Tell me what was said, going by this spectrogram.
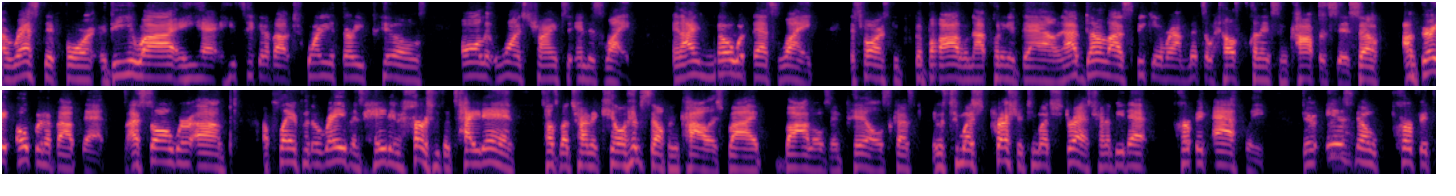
arrested for a DUI. And he had he's taken about 20 to 30 pills all at once trying to end his life. And I know what that's like as far as the, the bottle, not putting it down. And I've done a lot of speaking around mental health clinics and conferences. So I'm very open about that. I saw where um, a player for the Ravens, Hayden Hurst, who's a tight end, talks about trying to kill himself in college by bottles and pills because it was too much pressure, too much stress, trying to be that perfect athlete. There is no perfect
